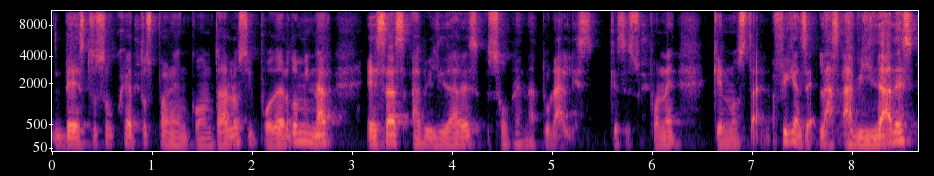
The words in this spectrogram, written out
de estos objetos para encontrarlos y poder dominar esas habilidades sobrenaturales que se supone que nos traen. Fíjense, las habilidades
